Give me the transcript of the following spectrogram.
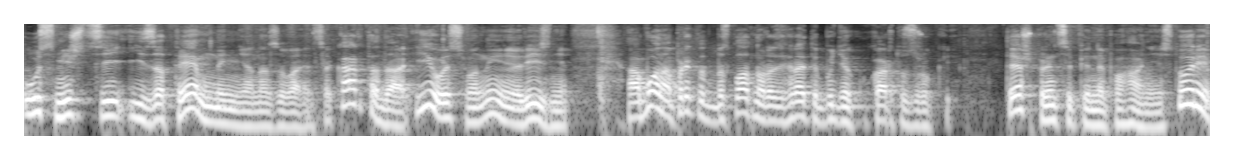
усмішці і затемнення називається карта. Да, і ось вони різні. Або, наприклад, безплатно розіграйте будь-яку карту з руки. Теж, в принципі, непогані історії.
